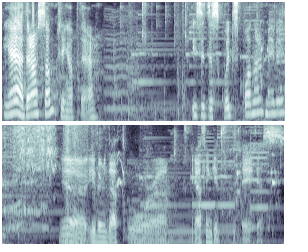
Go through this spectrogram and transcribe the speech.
Yeah, there are something up there. Is it a squid spawner, maybe? Yeah, either that or uh, yeah, I think it is.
